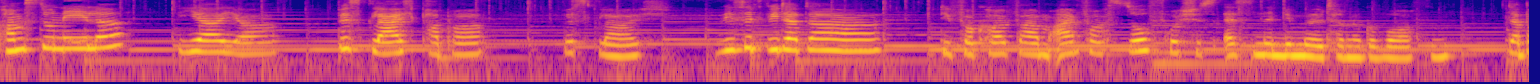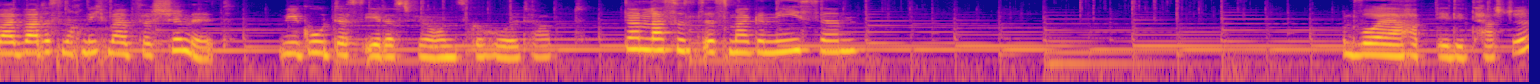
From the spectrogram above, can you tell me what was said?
Kommst du, Nele? Ja, ja. Bis gleich, Papa. Bis gleich. Wir sind wieder da. Die Verkäufer haben einfach so frisches Essen in die Mülltonne geworfen. Dabei war das noch nicht mal verschimmelt. Wie gut, dass ihr das für uns geholt habt. Dann lass uns es mal genießen. Und woher habt ihr die Tasche?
